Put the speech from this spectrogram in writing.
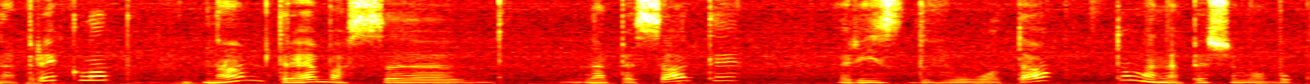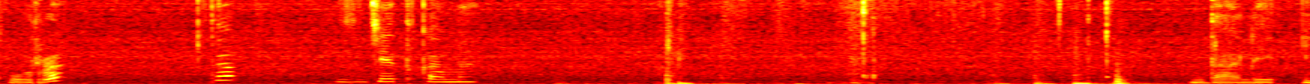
Наприклад, нам треба е, написати Різдво, так? То ми напишемо букву Р так, з дітками. Далі І.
